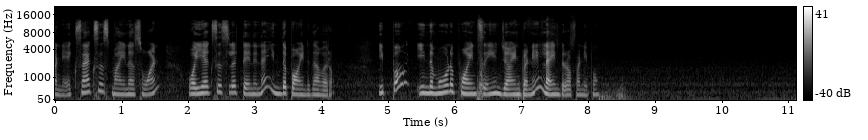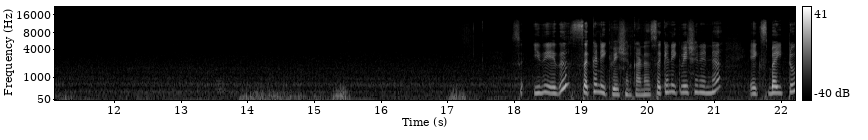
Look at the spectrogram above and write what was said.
one x axis minus one y ஆக்சஸில் டென்னுனா இந்த பாயிண்ட் தான் வரும். இப்போ இந்த மூணு பாயிண்ட்ஸையும் ஜாயின் பண்ணி லைன் ட்ரா பண்ணிப்போம். இது எது? செகண்ட் ஈக்குவேஷனுக்கான செகண்ட் ஈக்குவேஷன் என்ன? X by two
